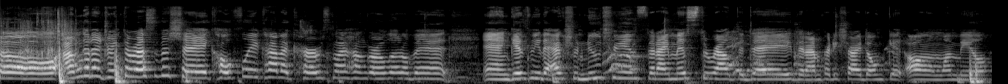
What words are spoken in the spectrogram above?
So I'm going to drink the rest of the shake. Hopefully it kind of curbs my hunger a little bit and gives me the extra nutrients that I miss throughout the day that I'm pretty sure I don't get all in one meal.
